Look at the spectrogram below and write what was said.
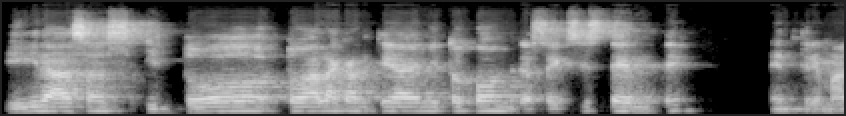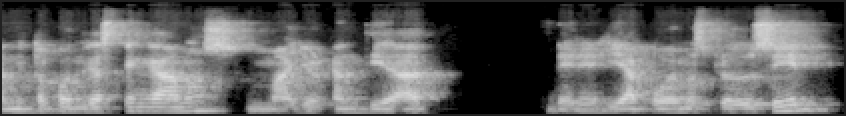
grasas y todo, toda la cantidad de mitocondrias existente entre más mitocondrias tengamos, mayor cantidad de energía podemos producir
